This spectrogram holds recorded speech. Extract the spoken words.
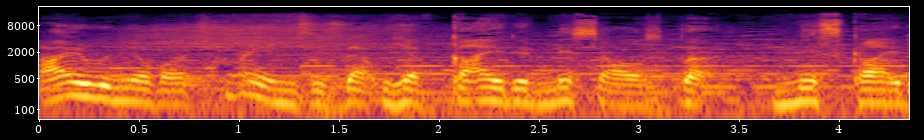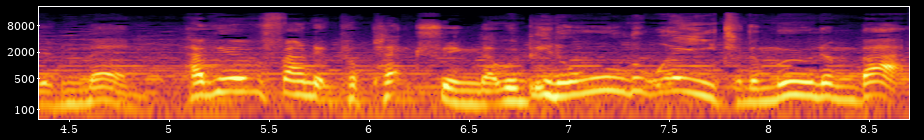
irony of our times is that we have guided missiles but misguided men. Have you ever found it perplexing that we've been all the way to the moon and back,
